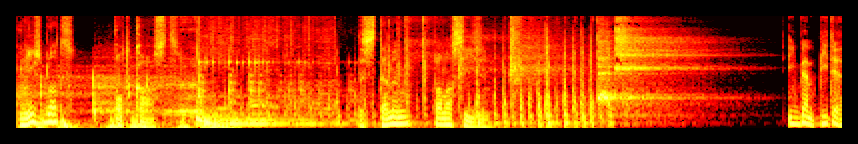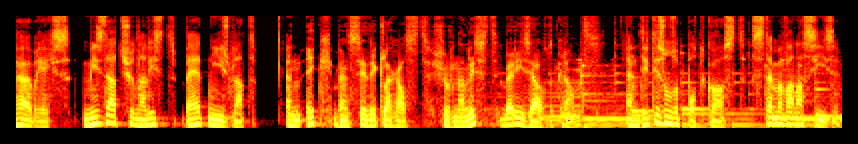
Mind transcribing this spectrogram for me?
Het Nieuwsblad podcast. De stemmen van Assise. Ik ben Pieter Huibrechts, misdaadjournalist bij Het Nieuwsblad. En ik ben Cedric Lagast, journalist bij diezelfde krant. En dit is onze podcast Stemmen van Assise,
